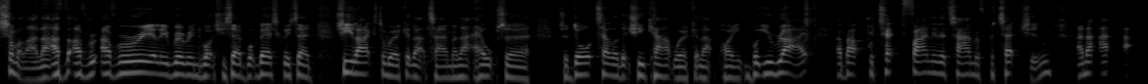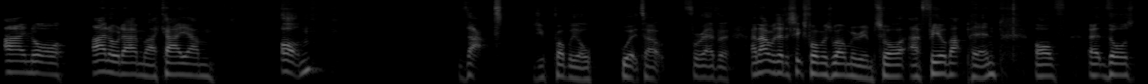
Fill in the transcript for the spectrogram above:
something like that. I've, I've, I've really ruined what she said, but basically said she likes to work at that time and that helps her. So don't tell her that she can't work at that point. But you're right about protect finding the time of protection. And I, I, I know, I know what I'm like. I am on that. You've probably all worked out forever. And I was at a sixth form as well, Miriam. So I feel that pain of uh, those.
